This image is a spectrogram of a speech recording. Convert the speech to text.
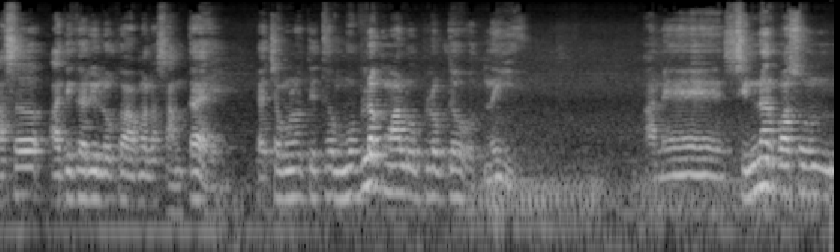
असं अधिकारी लोक आम्हाला सांगताय. त्याच्यामुळं तिथं मुबलक माल उपलब्ध होत नाही आणि सिन्नरपासून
